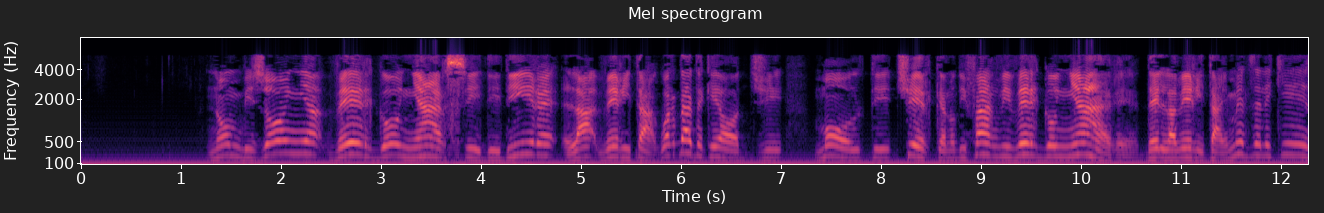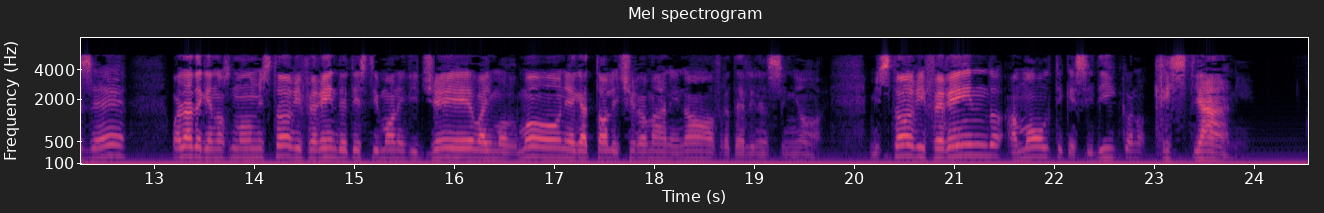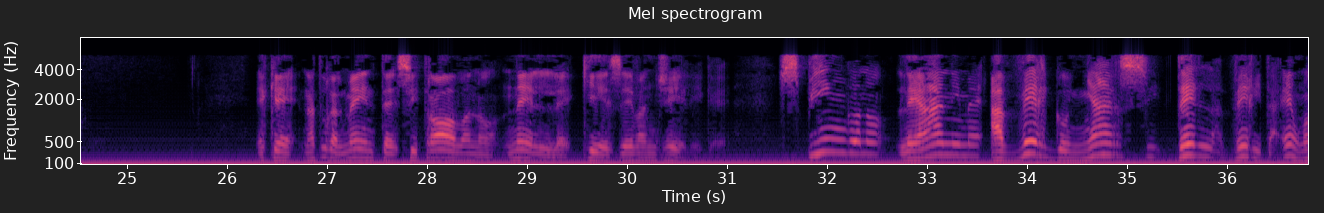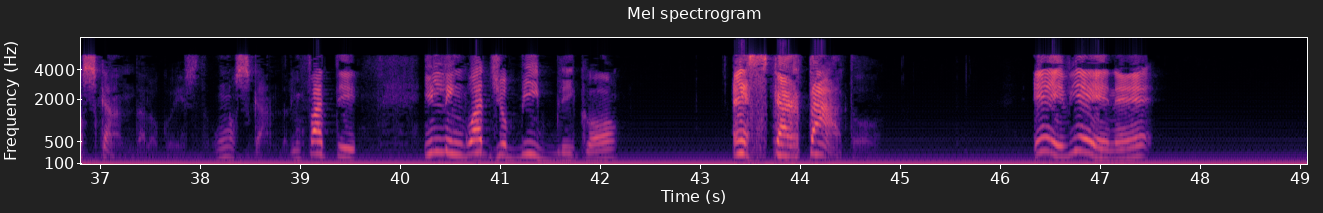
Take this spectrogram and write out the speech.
non bisogna vergognarsi di dire la verità. Guardate che oggi molti cercano di farvi vergognare della verità in mezzo alle chiese. Eh? Guardate che non, non, mi sto riferendo ai testimoni di Geova, ai mormoni, ai cattolici romani, no, fratelli nel Signore. Mi sto riferendo a molti che si dicono cristiani e che naturalmente si trovano nelle chiese evangeliche, spingono le anime a vergognarsi della verità. È uno scandalo questo, uno scandalo. Infatti il linguaggio biblico è scartato e viene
